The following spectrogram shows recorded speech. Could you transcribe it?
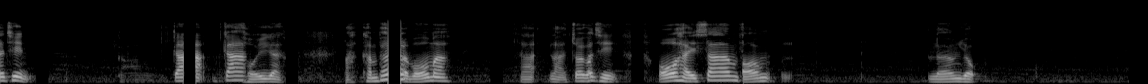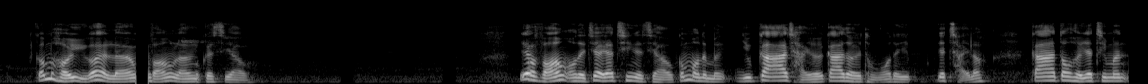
一千，加加佢嘅嗱 comparable 啊嘛嚇嗱，再講一次，我係三房兩浴。咁佢如果係兩房兩浴嘅時候，一個房我哋只係一千嘅時候，咁我哋咪要加齊佢，加到佢同我哋一齊咯，加多佢一千蚊。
